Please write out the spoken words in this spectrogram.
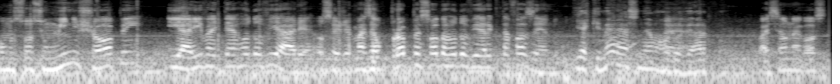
como se fosse um mini shopping e aí vai ter a rodoviária. Ou seja, mas é o próprio pessoal da rodoviária que está fazendo. E aqui merece, né? Uma é. rodoviária, pô. Vai ser um negócio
